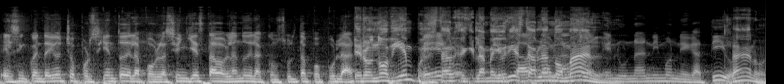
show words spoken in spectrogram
el 58% de la población ya estaba hablando de la consulta popular. Pero no bien, pues la mayoría está hablando, mal. En un ánimo negativo. Claro.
